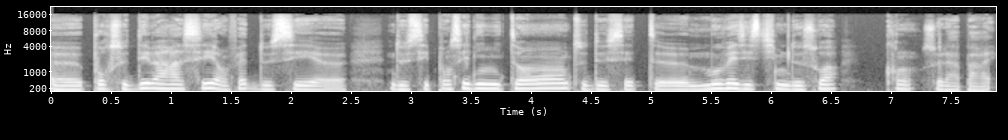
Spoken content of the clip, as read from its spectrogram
euh, pour se débarrasser en fait de ces, euh, pensées limitantes, de cette euh, mauvaise estime de soi quand cela apparaît.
